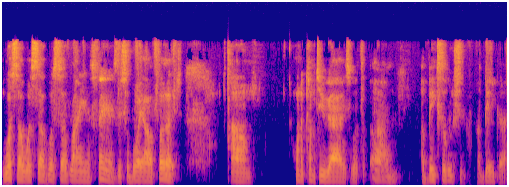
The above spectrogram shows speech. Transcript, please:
What's up? What's up? What's up, Lions fans? This your boy Al Fudge. Um, I want to come to you guys with um a big solution, a big uh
